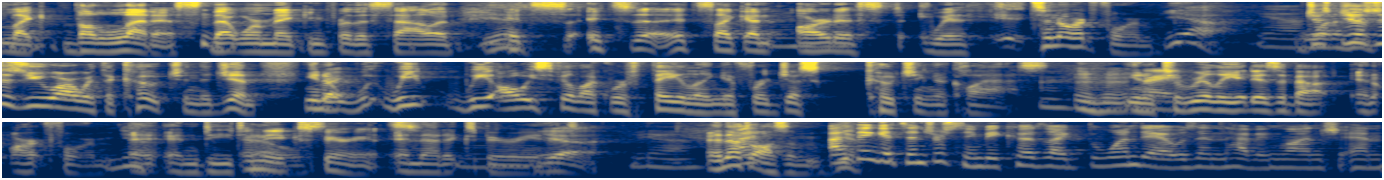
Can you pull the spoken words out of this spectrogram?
like the lettuce that we're making for the salad. It's it's uh, it's like an artist with It's an art form. yeah. Yeah. Just, just as you are with a coach in the gym, you know, Right. we, we we always feel like we're failing if we're just coaching a class. Mm-hmm. You know, to really, it is about an art form and, detail. and details experience. and that experience. Yeah. yeah. and that's I, awesome. I Yeah. think it's interesting because like the one day I was in having lunch and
